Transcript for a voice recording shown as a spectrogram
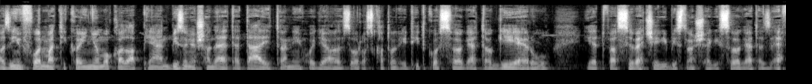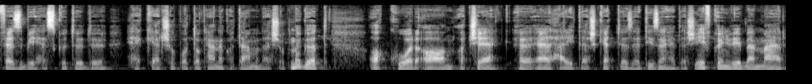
az informatikai nyomok alapján bizonyosan lehetett állítani, hogy az orosz katonai titkosszolgálat, a GRU, illetve a Szövetségi Biztonsági Szolgálat az FSB-hez kötődő hacker csoportok állnak a támadások mögött, akkor a, a cseh elhárítás 2017-es évkönyvében már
